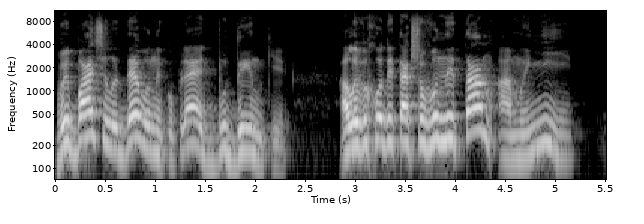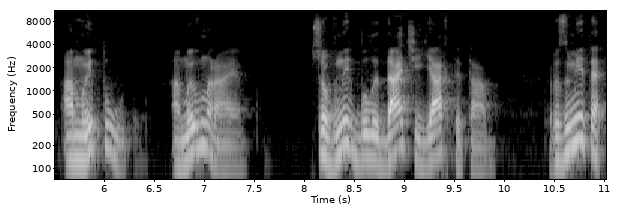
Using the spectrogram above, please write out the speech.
Ви бачили, де вони купляють будинки. Але виходить так, що вони там, а ми ні. А ми тут. А ми вмираємо. Щоб в них були дачі, яхти там. Розумієте,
